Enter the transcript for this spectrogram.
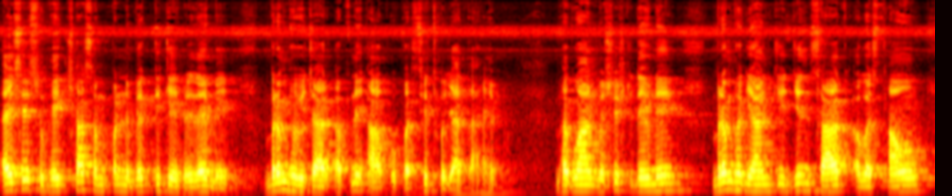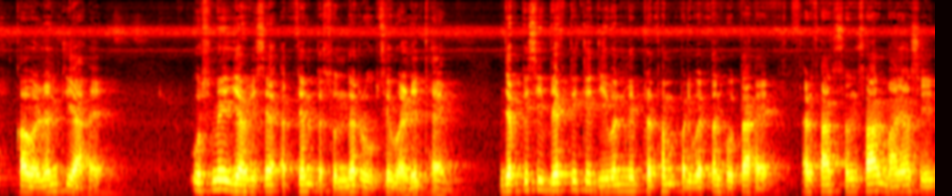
ऐसे शुभेच्छा संपन्न व्यक्ति के हृदय में ब्रह्म विचार अपने आप उपस्थित हो जाता है। भगवान वशिष्ठ देव ने ब्रह्म ज्ञान की जिन सात अवस्थाओं का वर्णन किया है, उसमें यह विषय अत्यंत सुंदर रूप से वर्णित है। जब किसी व्यक्ति के जीवन में प्रथम परिवर्तन होता है, अर्थात संसार माया से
